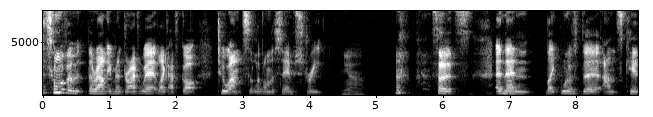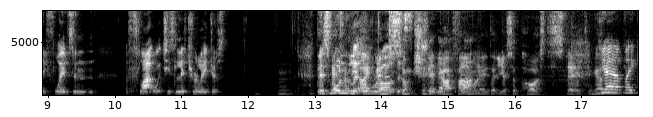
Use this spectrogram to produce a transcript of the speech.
Some of them, there aren't even a driveway. Like, I've got two aunts that live on the same street. Yeah. So it's. And then, like, one of the aunt's kids lives in a flat which is literally just. There's, There's one little like an assumption in your family that you're supposed to stay together. Yeah, like,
